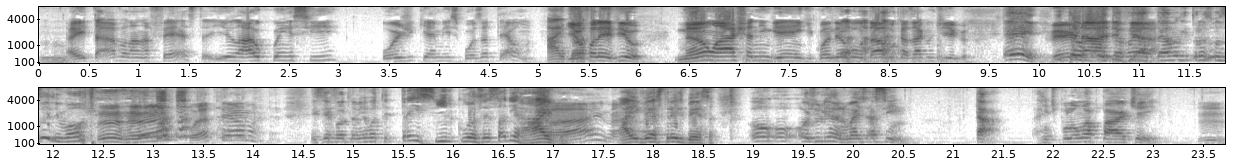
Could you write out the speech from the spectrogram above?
Uhum. Aí tava lá na festa e lá eu conheci hoje que é minha esposa Thelma. Ah, E então- eu falei, viu? Não acha ninguém que quando eu voltar eu vou casar contigo. Ei, então, Verdade, então foi a. Thelma que trouxe você de volta. Uhum, foi a Thelma. E você falou também, eu vou ter três filhos com você só de raiva. Vai, vai. Aí vem as três bênçãos. Ô, ô, ô, Juliano, mas assim, tá, a gente pulou uma parte aí. Hum,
